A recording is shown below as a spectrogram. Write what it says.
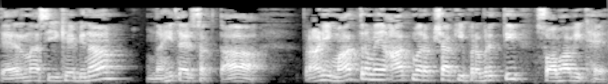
तैरना सीखे बिना नहीं तैर सकता। प्राणी मात्र में आत्मरक्षा की प्रवृत्ति स्वाभाविक है।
